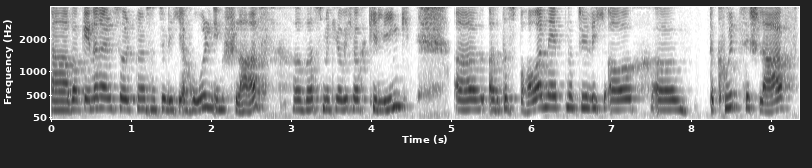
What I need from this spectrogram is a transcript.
Aber generell sollten wir uns natürlich erholen im Schlaf, was mir, glaube ich, auch gelingt. Äh, aber das Powernap natürlich auch, äh, der kurze Schlaf,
